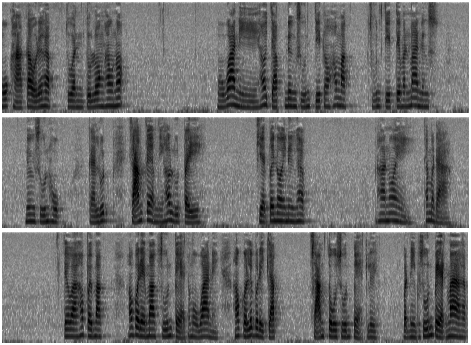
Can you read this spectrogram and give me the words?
หกหาเก้าเด้อครับ ส่วนตัวรองเฮาเนาะหมู่ว่านี่เฮาจับหนึ่งศูนย์เจ็ดเนาะเฮามักศูนย์เจ็ดแต่มันมาหนึ่งหนึ่งศูนย์หก กะลุดสามแต้มนี่เฮาลุดไปเฉียดไปหน่อยหนึ่งครับห้าน้อย ธรรมดา แต่ว่าเขาไปมักเขาไปได้มักศูนย์แปดนะเมื่อวานนี่เขาก็เลยบ่ได้จับสามตัวศูนย์แปดเลยบัดนี้ศูนย์แปดมากครับ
